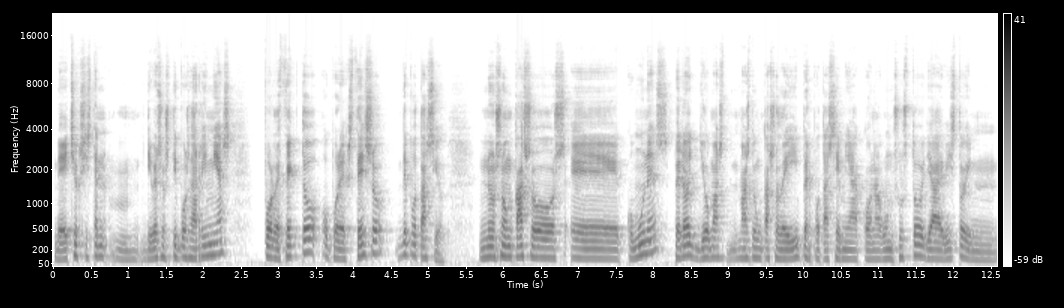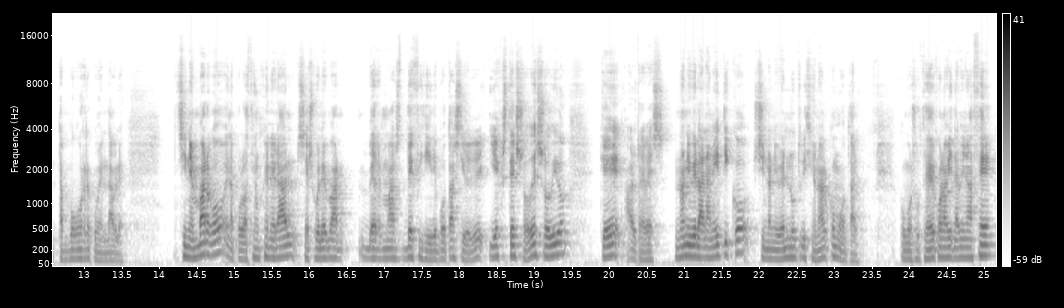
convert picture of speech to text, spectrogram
De hecho, existen mm, diversos tipos de arritmias por defecto o por exceso de potasio. No son casos eh, comunes, pero yo más, más, de un caso de hiperpotasemia con algún susto ya he visto y tampoco es recomendable. Sin embargo, en la población general se suele ver más déficit de potasio y exceso de sodio que al revés, no a nivel analítico, sino a nivel nutricional como tal. Como sucede con la vitamina C,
